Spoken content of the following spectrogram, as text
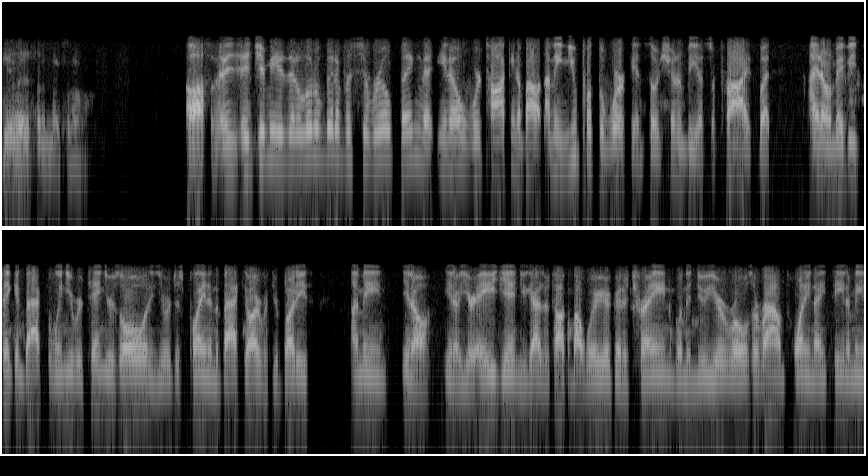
get ready for the next level. Awesome. And, and Jimmy, is it a little bit of a surreal thing that you know we're talking about? I mean, you put the work in, so it shouldn't be a surprise. But I know maybe thinking back to when you were 10 years old and you were just playing in the backyard with your buddies. I mean, you know, you know, your agent, you guys are talking about where you're going to train when the new year rolls around 2019. I mean,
